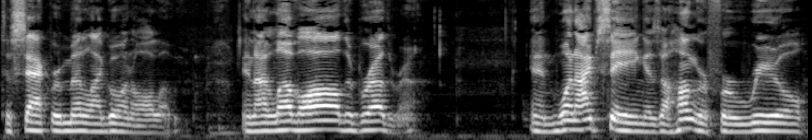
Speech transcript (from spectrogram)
to sacramental. I go in all of them. And I love all the brethren. And what I'm seeing is a hunger for real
